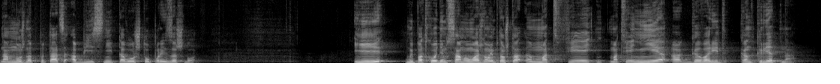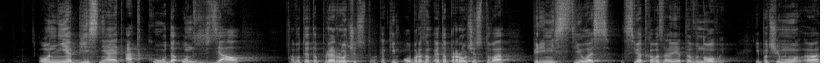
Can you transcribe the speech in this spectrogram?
нам нужно пытаться объяснить того, что произошло. И мы подходим к самому важному, потому что Матфей, Матфей не а, говорит конкретно – он не объясняет, откуда он взял вот это пророчество, каким образом это пророчество переместилось с Ветхого Завета в Новый, и почему э,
